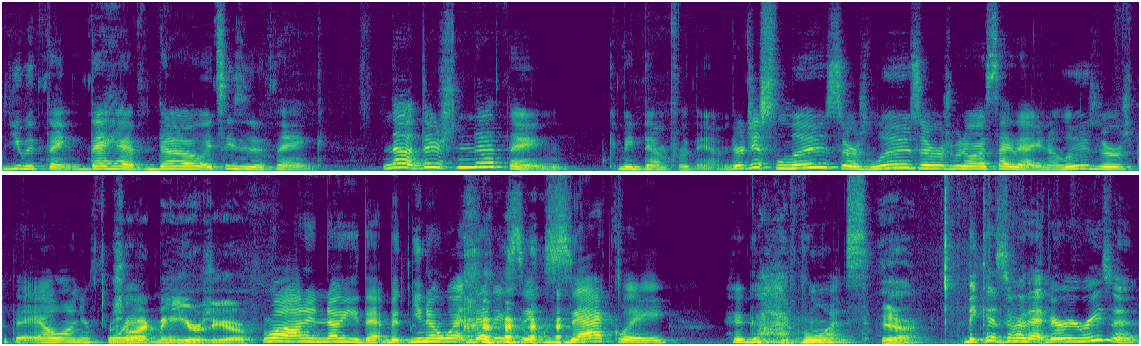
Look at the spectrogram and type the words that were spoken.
You would think they have no. It's easy to think. No, there's nothing can be done for them. They're just losers. Losers. We'd always say that. You know, losers. Put the L on your It's forehead. like me years ago. well, I didn't know you that, but you know what? That is exactly who God wants Yeah. because for that very reason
